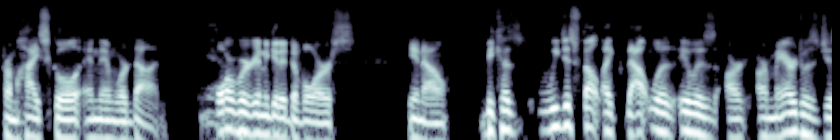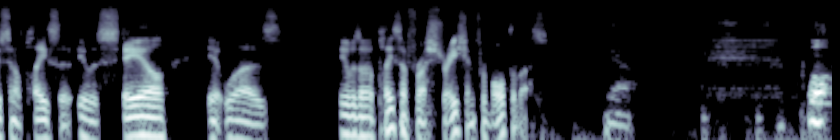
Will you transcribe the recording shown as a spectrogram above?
from high school and then we're done yeah. or we're going to get a divorce, you know, because we just felt like that was it was our our marriage was just in a place that it was stale it was it was a place of frustration for both of us. Yeah. Well,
